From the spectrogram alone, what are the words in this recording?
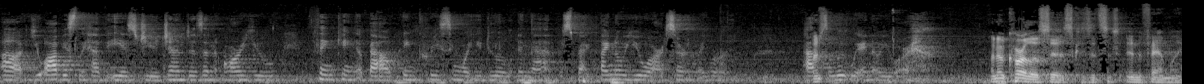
uh, you obviously have ESG agendas, and are you thinking about increasing what you do in that respect? I know you are, certainly. We're absolutely, I know you are. I know Carlos is because it's in the family.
